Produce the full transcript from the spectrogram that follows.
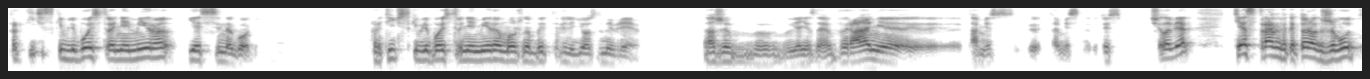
Практически в любой стране мира есть синагоги. Практически в любой стране мира можно быть религиозным евреем. Даже, я не знаю, в Иране э, там есть, там есть, то есть человек, те страны, в которых живут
